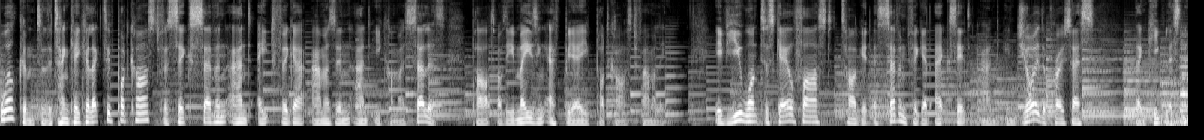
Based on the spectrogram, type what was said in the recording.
Welcome to the 10K Collective podcast for six, seven, and eight figure Amazon and e commerce sellers, part of the amazing FBA podcast family. If you want to scale fast, target a seven figure exit, and enjoy the process, then keep listening.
